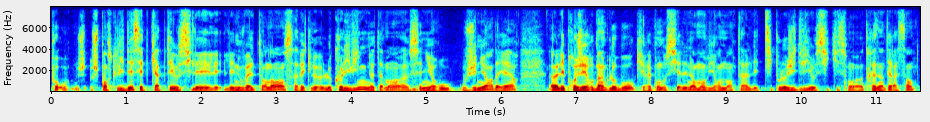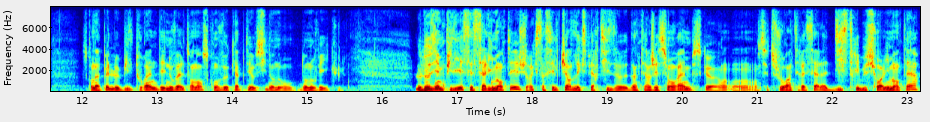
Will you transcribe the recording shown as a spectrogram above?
pour, je pense que l'idée, c'est de capter aussi les, les, les, nouvelles tendances avec le, le co-living, notamment euh, senior ou, ou junior d'ailleurs. Euh, les projets urbains globaux qui répondent aussi à des normes environnementales, des typologies de vie aussi qui sont très intéressantes ce qu'on appelle le build to rent, des nouvelles tendances qu'on veut capter aussi dans nos, dans nos véhicules. Le deuxième pilier, c'est s'alimenter. Je dirais que ça, c'est le cœur de l'expertise d'intergestion REM, puisqu'on on, s'est toujours intéressé à la distribution alimentaire.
